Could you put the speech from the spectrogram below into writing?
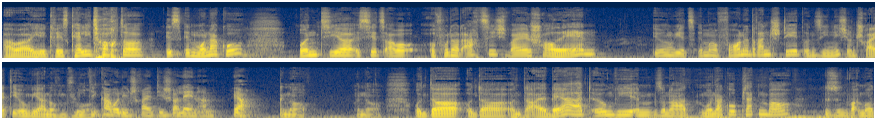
Aber hier Grace Kelly-Tochter ist in Monaco und hier ist jetzt aber auf 180, weil Charlene irgendwie jetzt immer vorne dran steht und sie nicht und schreit die irgendwie an auf dem Flur. Die Caroline schreit die Charlene an. Ja. Genau. Genau. Und der, und der, und der Albert hat irgendwie in so einer Art Monaco-Plattenbau. Das sind war immer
